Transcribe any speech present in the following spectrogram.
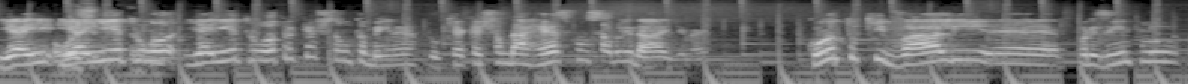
e aí, Hoje, e aí, entra, um, e aí entra outra questão também, né, que é a questão da responsabilidade, né? Quanto que vale, é, por exemplo,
